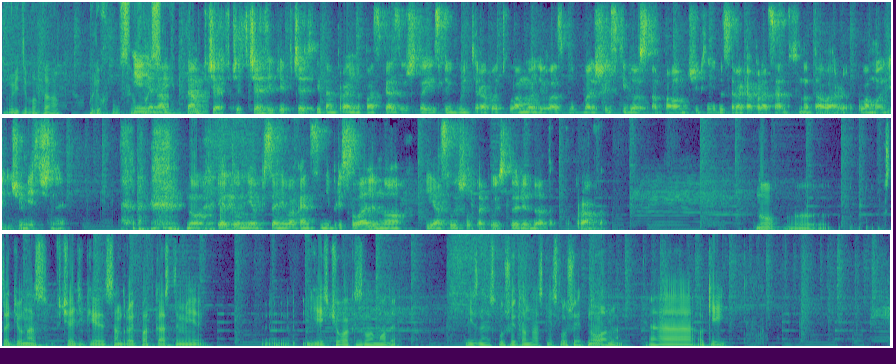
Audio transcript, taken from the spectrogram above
Видимо, да. Плюхнулся не, в бассейн. Не, там, там в, ча- в, в, чатике, в чатике там правильно подсказывают, что если вы будете работать в Ламоде, у вас будут большие скидосы, там, по-моему, чуть ли не до 40% на товары в Ламоде ежемесячные. Но это мне в описании вакансии не присылали, но я слышал такую историю, да, так это правда. Ну, э, кстати, у нас в чатике с Android подкастами э, есть чувак из Ламоды. Не знаю, слушает он нас, не слушает. Ну ладно. Э, окей.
